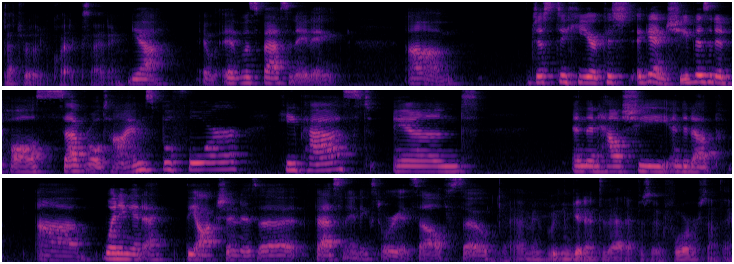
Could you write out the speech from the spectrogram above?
That's really quite exciting. yeah it, it was fascinating um just to hear because again she visited paul several times before he passed and and then how she ended up uh, winning it at the auction is a fascinating story itself so Yeah, I mean we can get into that episode 4 or something.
